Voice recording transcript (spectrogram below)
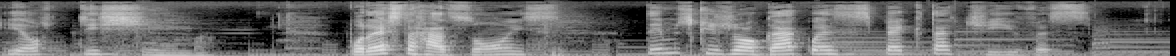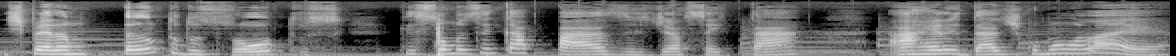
e autoestima. Por estas razões, temos que jogar com as expectativas. Esperamos tanto dos outros que somos incapazes de aceitar a realidade como ela é.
